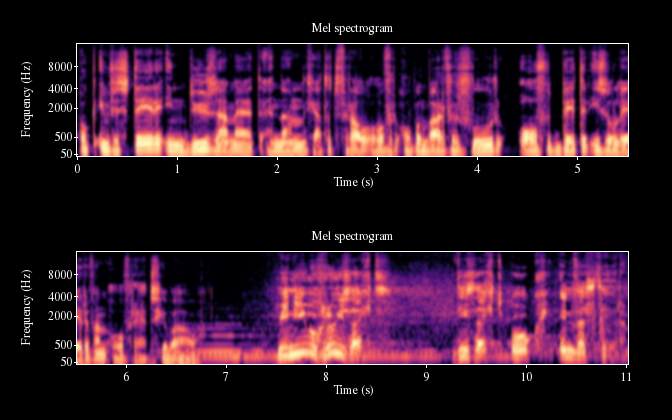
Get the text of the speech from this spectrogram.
ook investeren in duurzaamheid. En dan gaat het vooral over openbaar vervoer of het beter isoleren van overheidsgebouwen. Wie nieuwe groei zegt, die zegt ook investeren.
